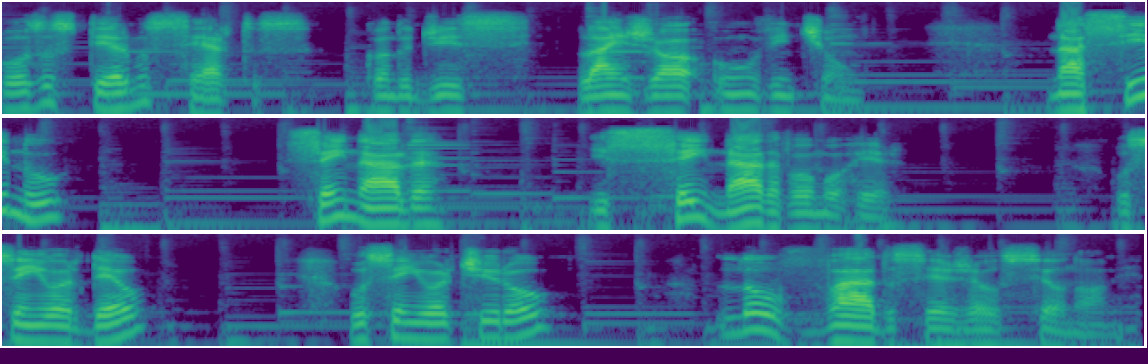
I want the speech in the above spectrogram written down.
pôs os termos certos quando disse lá em Jó 1:21. Nasci nu, sem nada e sem nada vou morrer. O Senhor deu, o Senhor tirou, louvado seja o seu nome.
